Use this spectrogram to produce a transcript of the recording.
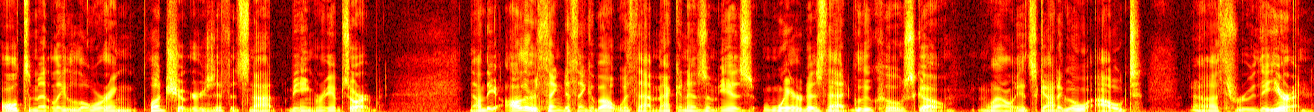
ultimately lowering blood sugars if it's not being reabsorbed. Now, the other thing to think about with that mechanism is where does that glucose go? Well, it's got to go out uh, through the urine.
